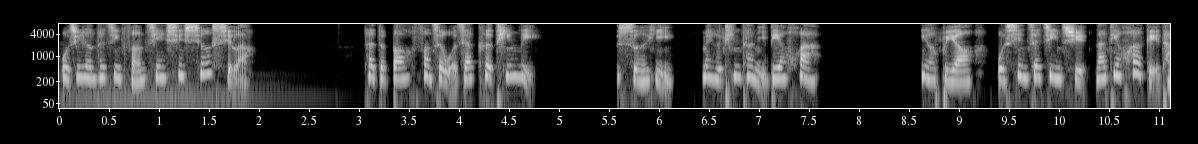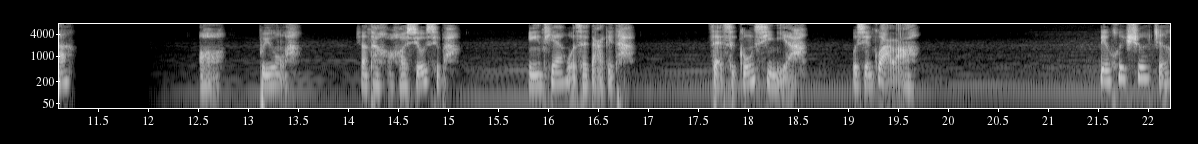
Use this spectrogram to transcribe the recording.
我就让他进房间先休息了。他的包放在我家客厅里，所以没有听到你电话。要不要我现在进去拿电话给他？哦，不用了，让他好好休息吧，明天我再打给他。再次恭喜你啊！我先挂了啊。刘辉说着，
